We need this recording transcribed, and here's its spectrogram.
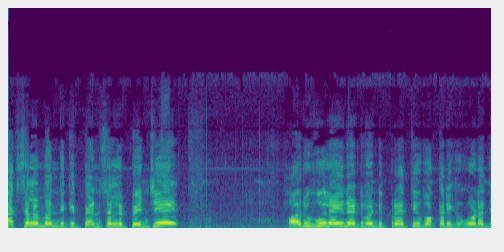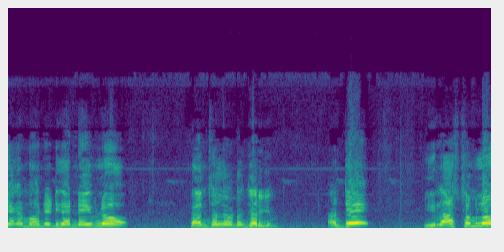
లక్షల మందికి పెన్షన్లు పెంచి అర్హులైనటువంటి ప్రతి ఒక్కరికి కూడా జగన్మోహన్ రెడ్డి గారి టైంలో పెన్షన్లు ఇవ్వడం జరిగింది. అంటే ఈ రాష్ట్రంలో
